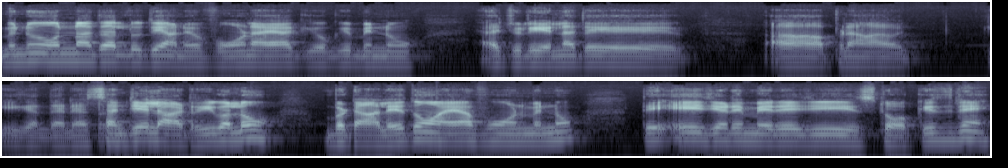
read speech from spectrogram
ਮੈਨੂੰ ਉਹਨਾਂ ਦਾ ਲੁਧਿਆਣੇ ਫੋਨ ਆਇਆ ਕਿਉਂਕਿ ਮੈਨੂੰ ਐਕਚੁਅਲੀ ਇਹਨਾਂ ਤੇ ਆਪਣਾ ਕੀ ਕਹਿੰਦੇ ਨੇ, ਸੰਜੇ ਲਾਟਰੀ ਵੱਲੋਂ ਬਟਾਲੇ ਤੋਂ ਆਇਆ ਫੋਨ ਮੈਨੂੰ ਤੇ ਇਹ ਜਿਹੜੇ ਮੇਰੇ ਜੀ ਸਟਾਕਿਸ ਨੇ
